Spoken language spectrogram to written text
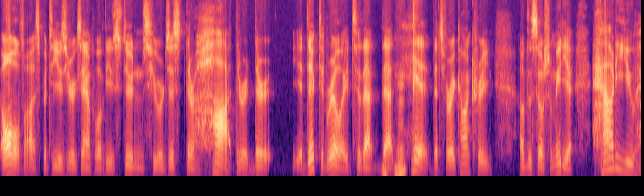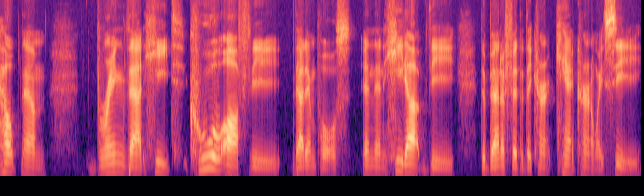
all of us, but to use your example of these students who are just they're hot, they're they're addicted really to that that mm-hmm. hit that's very concrete of the social media. How do you help them bring that heat, cool off the that impulse, and then heat up the the benefit that they current can't currently see.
